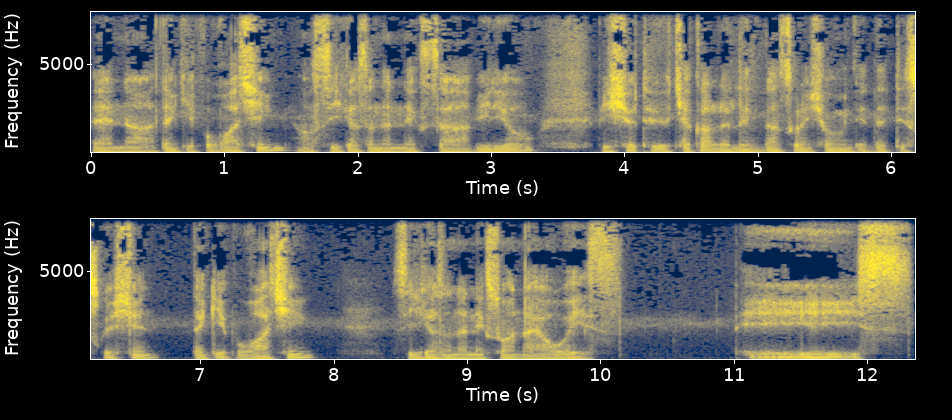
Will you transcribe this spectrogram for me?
And uh, thank you for watching. I'll see you guys in the next uh, video. Be sure to check out the link that's going to show in the description. Thank you for watching. See you guys in the next one. I always peace.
